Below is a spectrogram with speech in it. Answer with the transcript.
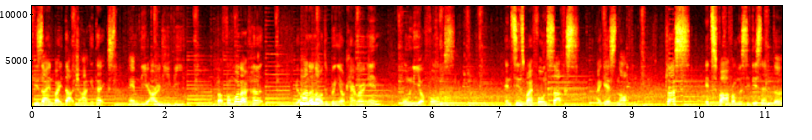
designed by Dutch architects MVRDV. But from what I've heard, you aren't allowed to bring your camera in, only your phones. And since my phone sucks, I guess not. Plus, it's far from the city centre,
